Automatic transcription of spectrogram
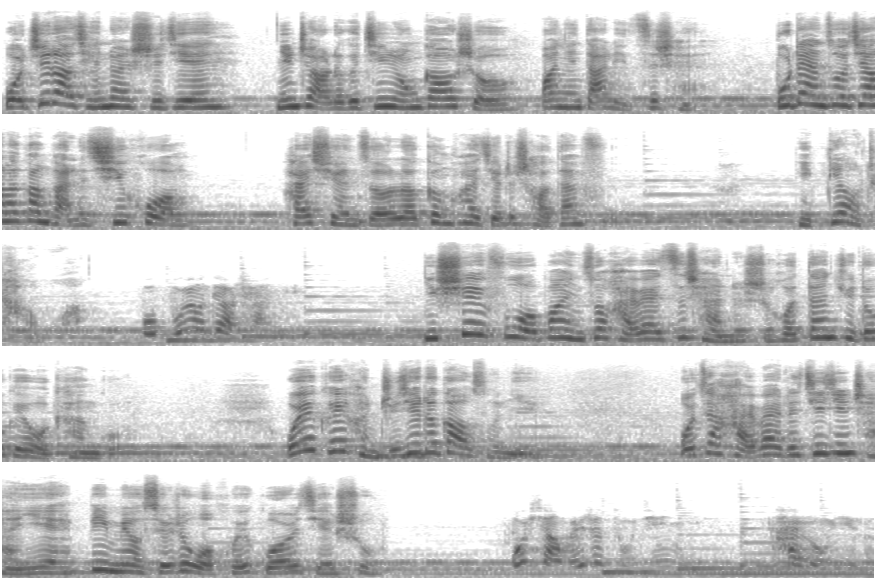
我知道前段时间您找了个金融高手帮您打理资产，不但做加了杠杆的期货，还选择了更快捷的炒单服务。你调查我？我不用调查你。你说服我帮你做海外资产的时候，单据都给我看过。我也可以很直接的告诉你，我在海外的基金产业并没有随着我回国而结束。我想围着阻击你，太容易了。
